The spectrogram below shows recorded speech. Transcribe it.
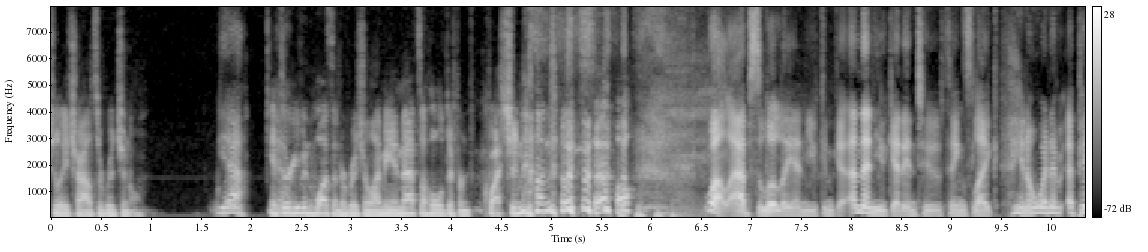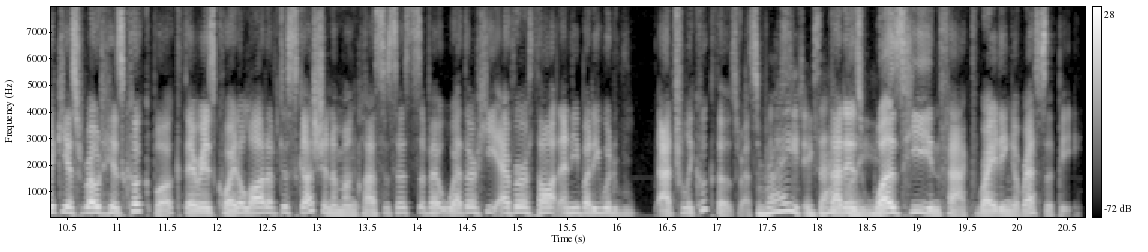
Julia Child's original Yeah. if yeah. there even was an original i mean that's a whole different question unto itself Well, absolutely, and you can get, and then you get into things like, you know, when Apicius wrote his cookbook, there is quite a lot of discussion among classicists about whether he ever thought anybody would actually cook those recipes. right exactly That is, was he in fact writing a recipe?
